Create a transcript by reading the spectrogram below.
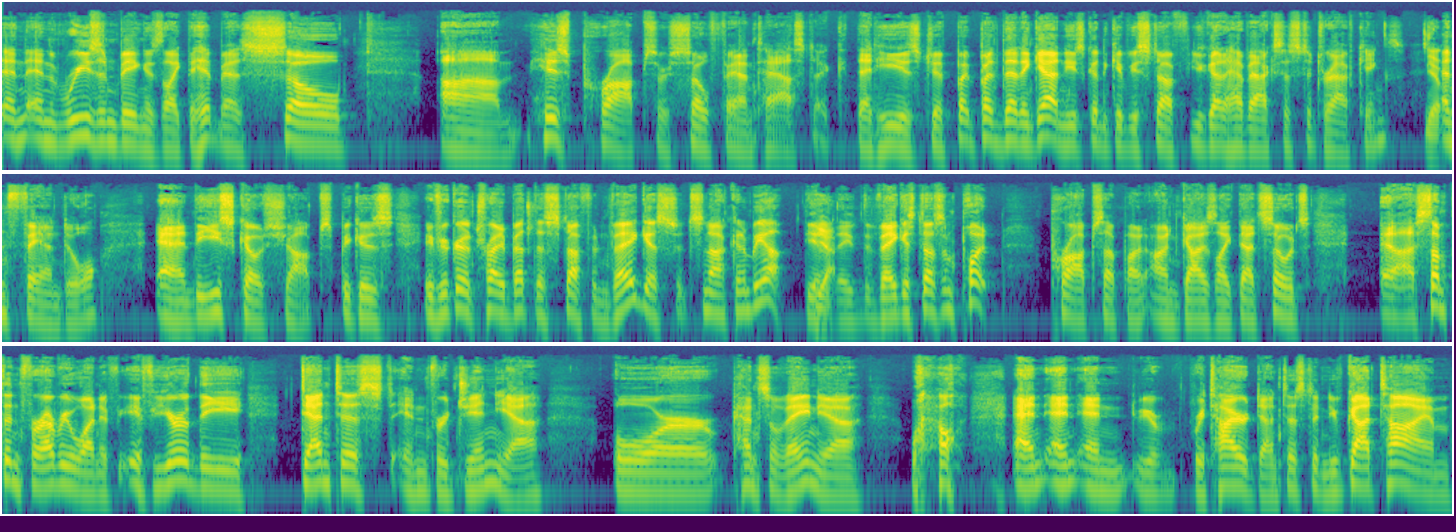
and and the reason being is like the hitman is so. Um, his props are so fantastic that he is just. But but then again, he's going to give you stuff. You got to have access to DraftKings Yep. and FanDuel and the East Coast shops because if you're going to try to bet this stuff in Vegas, it's not going to be up. You know, Yeah. they, the Vegas doesn't put props up on, on guys like that. So it's uh, something for everyone. If if you're the dentist in Virginia or Pennsylvania, well, and and and you're a retired dentist and you've got time,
